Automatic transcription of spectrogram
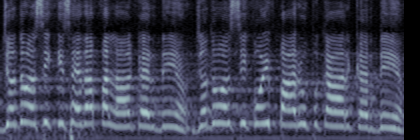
ਜਦੋਂ ਅਸੀਂ ਕਿਸੇ ਦਾ ਭਲਾ ਕਰਦੇ ਆ, ਜਦੋਂ ਅਸੀਂ ਕੋਈ ਪਰਉਪਕਾਰ ਕਰਦੇ ਆ।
